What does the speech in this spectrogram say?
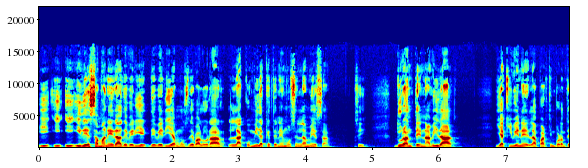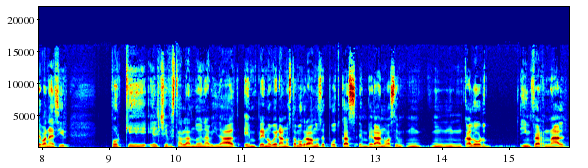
Y, de esa manera deberíamos de valorar la comida que tenemos en la mesa ¿sí? durante Navidad y aquí viene la parte importante, van a decir, ¿por qué el chef está hablando de Navidad en pleno verano? Estamos grabando ese podcast en verano, hace un, calor infernal,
